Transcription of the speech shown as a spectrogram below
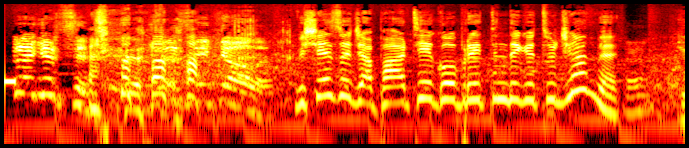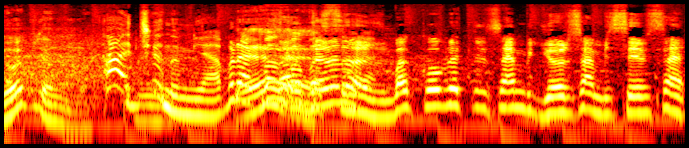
girsin. Gerizekalı. Bir şey söyleyeceğim. Partiye Gobrettin'i de götüreceksin mi? Yok planım var. Ha canım ya bırakmaz Evet. Babasını. lazım. Bak Kobrettin'i sen bir görsen bir sevsen.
